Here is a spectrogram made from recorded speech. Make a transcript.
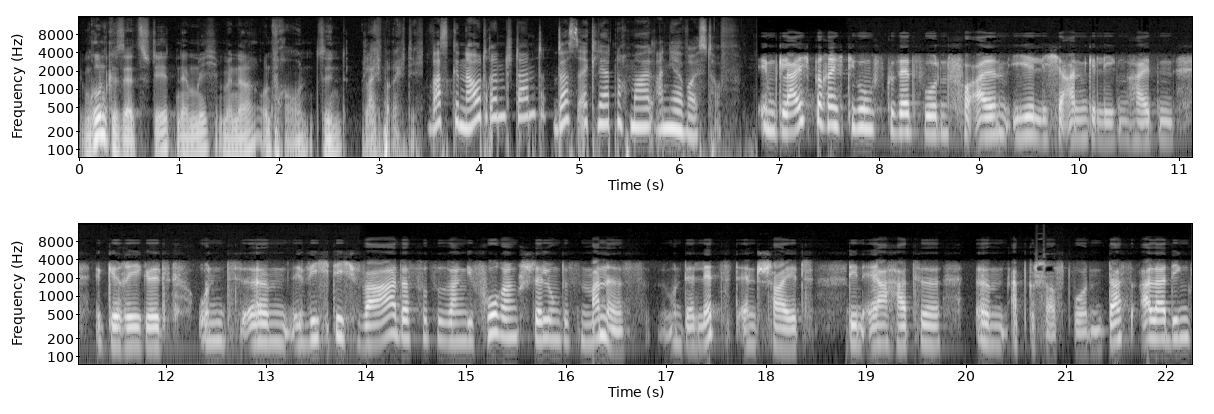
im Grundgesetz steht, nämlich Männer und Frauen sind gleichberechtigt. Was genau drin stand, das erklärt nochmal Anja Voisthoff. Im Gleichberechtigungsgesetz wurden vor allem eheliche Angelegenheiten äh, geregelt. Und ähm, wichtig war, dass sozusagen die Vorrangstellung des Mannes und der Letztentscheid, den er hatte, ähm, abgeschafft wurden. Das allerdings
